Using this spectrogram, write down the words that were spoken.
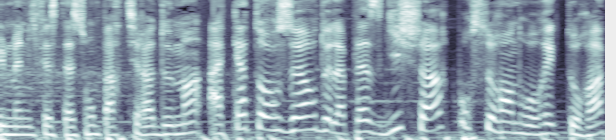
Une manifestation partira demain à 14h de la place Guichard pour se rendre au rectorat.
